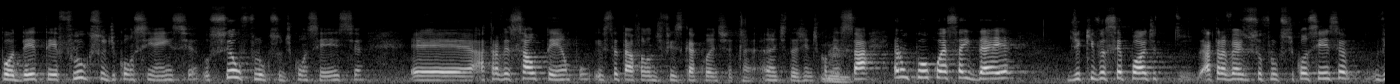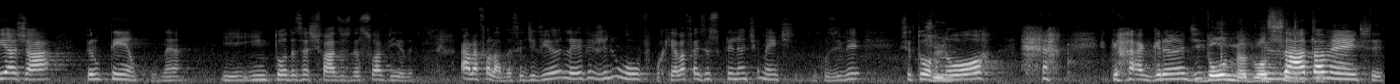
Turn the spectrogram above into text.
poder ter fluxo de consciência, o seu fluxo de consciência, é, atravessar o tempo. E você estava falando de física quântica antes da gente começar, uhum. era um pouco essa ideia de que você pode, através do seu fluxo de consciência, viajar pelo tempo, né? E, e em todas as fases da sua vida. Ela falou, ah, você devia ler Virginia Woolf, porque ela faz isso brilhantemente. Inclusive, se tornou a grande... Dona do assunto. Exatamente.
